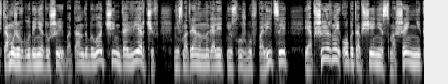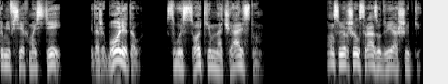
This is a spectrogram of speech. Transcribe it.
К тому же в глубине души Батанда был очень доверчив, несмотря на многолетнюю службу в полиции и обширный опыт общения с мошенниками всех мастей, и даже более того, с высоким начальством. Он совершил сразу две ошибки.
